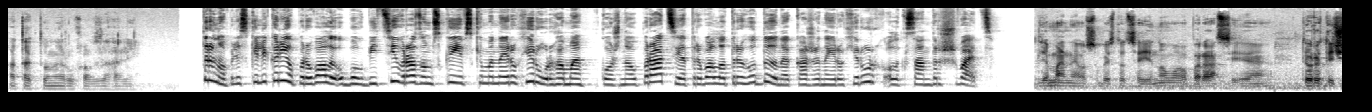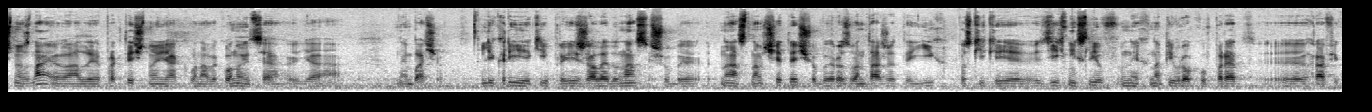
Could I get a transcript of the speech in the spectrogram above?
а так то не рухав взагалі. Тернопільські лікарі оперували обох бійців разом з київськими нейрохірургами. Кожна операція тривала три години, каже нейрохірург Олександр Швець. Для мене особисто це є нова операція. Теоретично знаю, але практично як вона виконується, я не бачив. Лікарі, які приїжджали до нас, щоб нас навчити, щоб розвантажити їх, оскільки з їхніх слів в них на півроку вперед е, графік,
